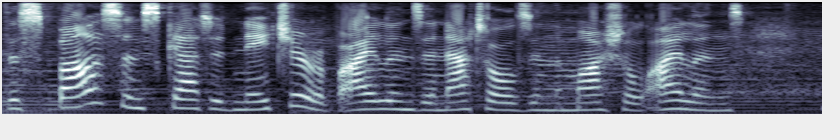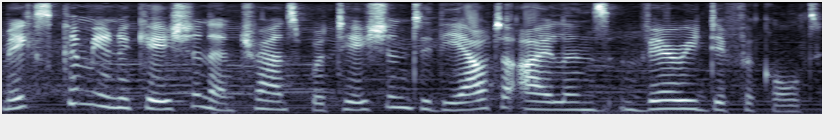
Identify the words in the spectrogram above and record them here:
The sparse and scattered nature of islands and atolls in the Marshall Islands makes communication and transportation to the outer islands very difficult.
